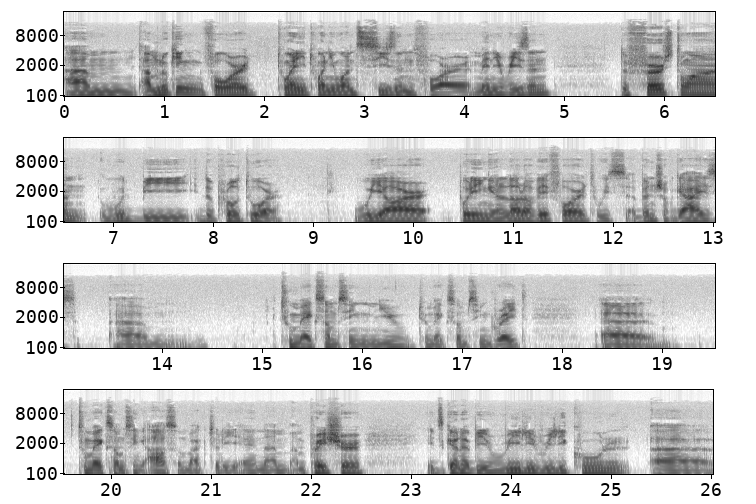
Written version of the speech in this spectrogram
Um, I'm looking forward 2021 season for many reasons. The first one would be the Pro Tour. We are putting a lot of effort with a bunch of guys um, to make something new, to make something great, uh, to make something awesome actually. And I'm I'm pretty sure it's gonna be really really cool. Uh,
